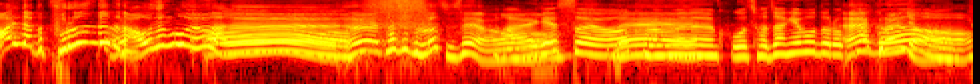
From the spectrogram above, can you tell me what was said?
아니, 나도 부르는 대로 나오는 거예요, 나는. 어. 네, 자주 불러주세요. 알겠어요. 네. 그러면은 그거 저장해보도록 네, 하고요. 그럼요.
